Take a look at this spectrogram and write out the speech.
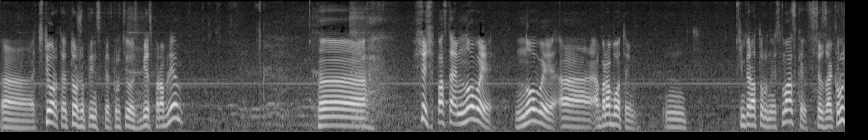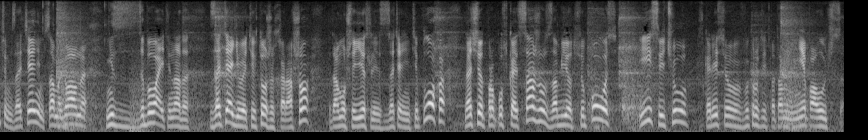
А, четвертая тоже, в принципе, открутилась без проблем. Все, сейчас поставим новые, новые а, обработаем температурной смазкой, все закрутим, затянем. Самое главное, не забывайте, надо затягивать их тоже хорошо, потому что если затянете плохо, начнет пропускать сажу, забьет всю полость и свечу, скорее всего, выкрутить потом не получится.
